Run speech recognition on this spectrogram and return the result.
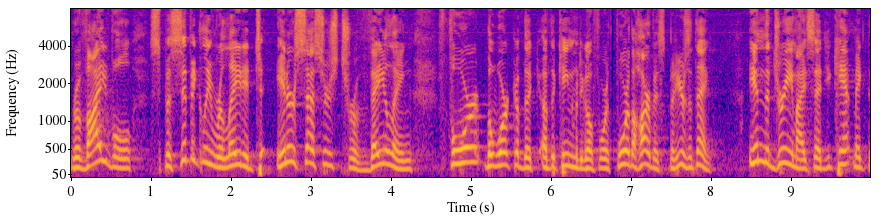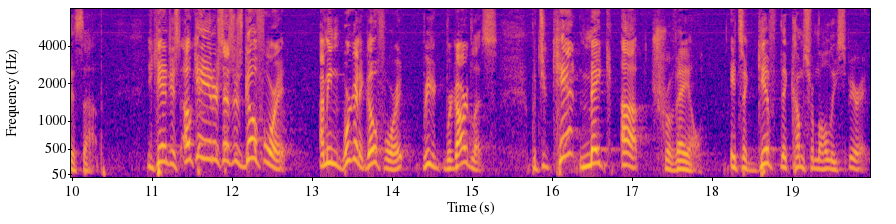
Revival specifically related to intercessors travailing for the work of the, of the kingdom to go forth, for the harvest. But here's the thing in the dream, I said, you can't make this up. You can't just, okay, intercessors, go for it. I mean, we're going to go for it regardless. But you can't make up travail. It's a gift that comes from the Holy Spirit.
